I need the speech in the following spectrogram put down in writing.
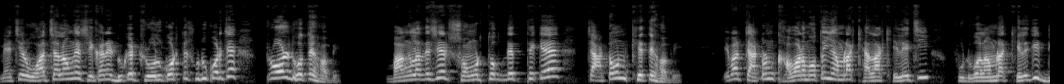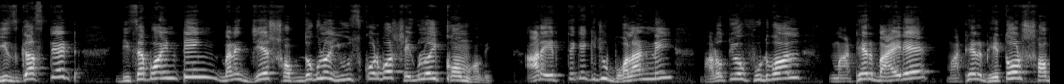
ম্যাচের ওয়াচ অ্যালংয়ে সেখানে ঢুকে ট্রোল করতে শুরু করেছে। ট্রোলড হতে হবে। বাংলাদেশের সমর্থকদের থেকে চাটন খেতে হবে। এবার চাটন খাওয়ার মতোই আমরা খেলা খেলেছি, ফুটবল আমরা খেলেছি। ডিসগাস্টেড ডিসঅ্যাপয়েন্টিং মানে যে শব্দগুলো ইউজ করব সেগুলোই কম হবে। আর এর থেকে কিছু বলার নেই। ভারতীয় ফুটবল মাঠের বাইরে, মাঠের ভেতর সব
